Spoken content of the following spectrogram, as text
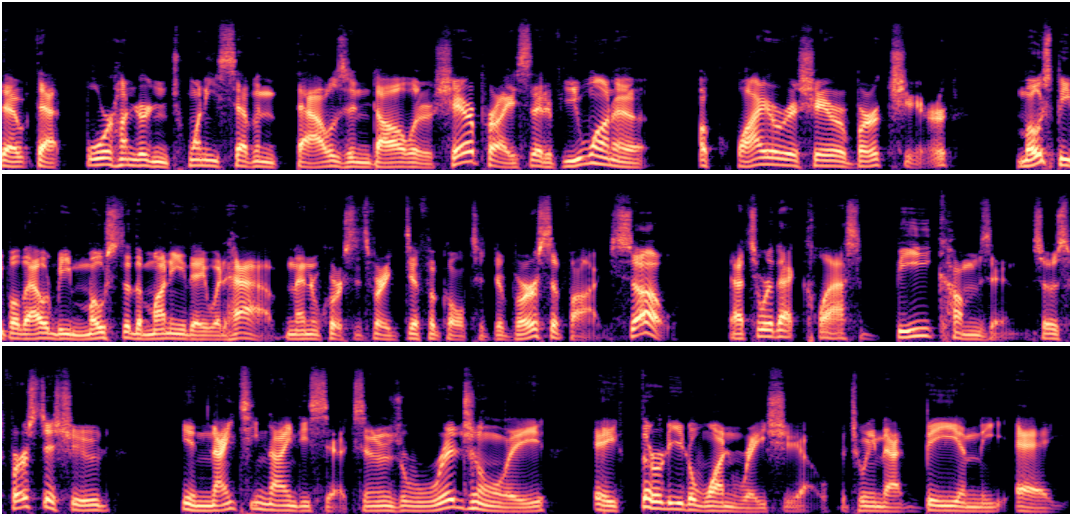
that that four hundred and twenty seven thousand dollar share price. That if you want to acquire a share of Berkshire, most people, that would be most of the money they would have. And then, of course, it's very difficult to diversify. So that's where that Class B comes in. So it was first issued in 1996, and it was originally a 30 to 1 ratio between that B and the A.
